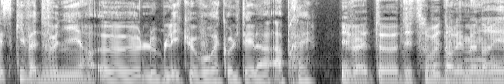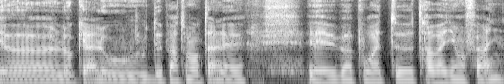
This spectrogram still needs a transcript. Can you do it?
Qu'est-ce qui va devenir euh, le blé que vous récoltez là après? Il va être euh, distribué dans les meuneries euh, locales ou départementales et, bah, pour être travaillé en farine.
